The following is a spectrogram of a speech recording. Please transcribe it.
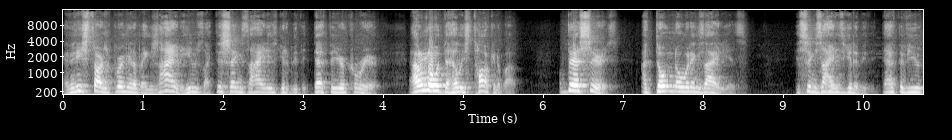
And then he starts bringing up anxiety. He was like, this anxiety is going to be the death of your career. I don't know what the hell he's talking about. I'm dead serious. I don't know what anxiety is. This anxiety is going to be the death of you.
